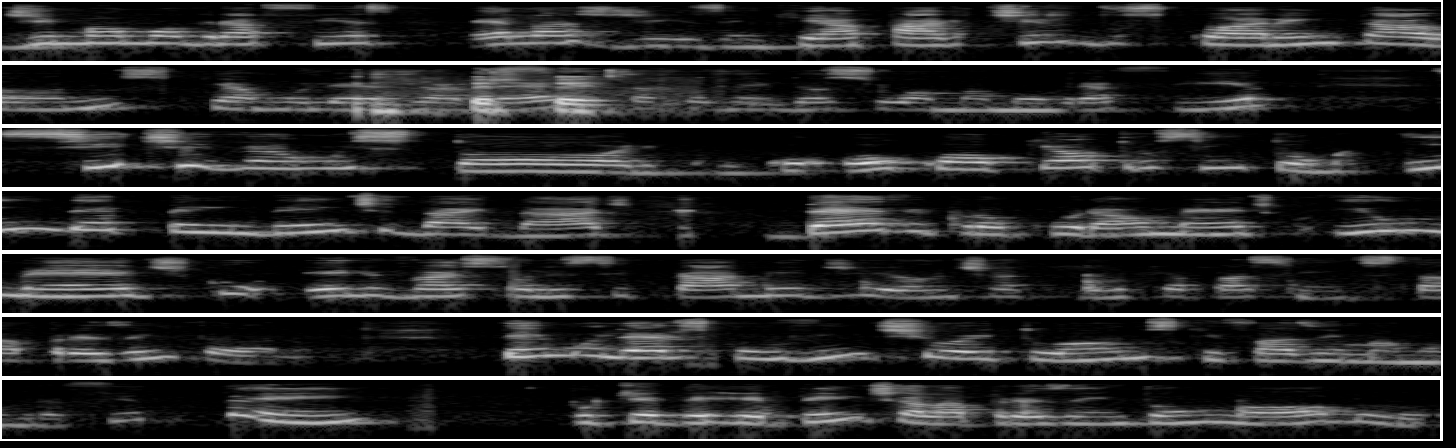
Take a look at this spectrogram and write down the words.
de Mamografias, elas dizem que a partir dos 40 anos, que a mulher já Perfeito. deve estar fazendo a sua mamografia, se tiver um histórico ou qualquer outro sintoma, independente da idade, deve procurar o médico e o médico ele vai solicitar mediante aquilo que a paciente está apresentando. Tem mulheres com 28 anos que fazem mamografia? Tem, porque de repente ela apresentou um nódulo.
